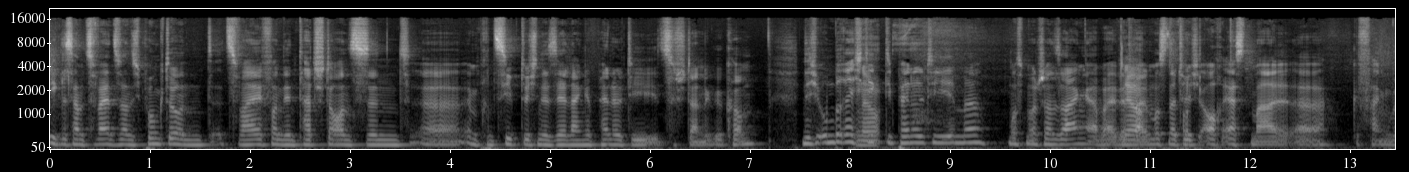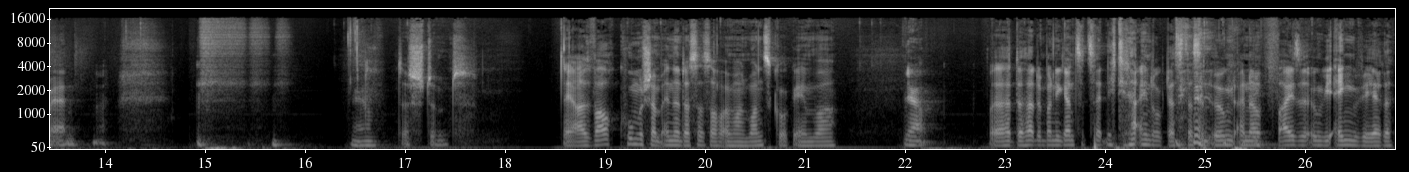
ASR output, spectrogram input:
äh, Eagles haben 22 Punkte und zwei von den Touchdowns sind äh, im Prinzip durch eine sehr lange Penalty zustande gekommen. Nicht unberechtigt ja. die Penalty immer, muss man schon sagen, aber der ja. Ball muss natürlich auch erstmal äh, gefangen werden. Ne? ja. Das stimmt. Ja, es war auch komisch am Ende, dass das auf einmal ein One-Score-Game war. Ja, das hatte man die ganze Zeit nicht den Eindruck, dass das in irgendeiner Weise irgendwie eng wäre.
